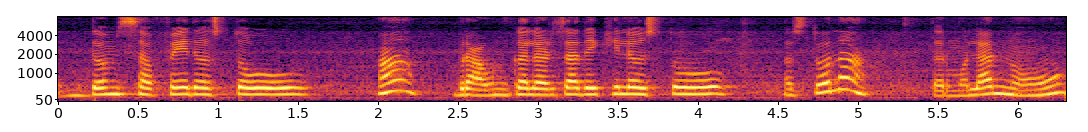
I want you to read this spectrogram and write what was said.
एकदम सफेद असतो. हां ब्राऊन कलरचा देखील असतो. असतो ना? तर मुलांनो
